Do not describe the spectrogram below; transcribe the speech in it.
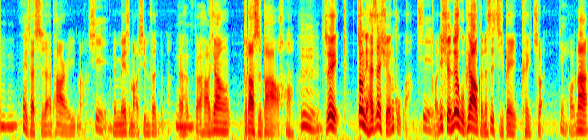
嗯哼，那也才十来趴而已嘛，是也没什么好兴奋的嘛，嗯、好像不到十趴哦，哈，嗯，所以重点还是在选股啊，是，你选对股票可能是几倍可以赚，对，哦，那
